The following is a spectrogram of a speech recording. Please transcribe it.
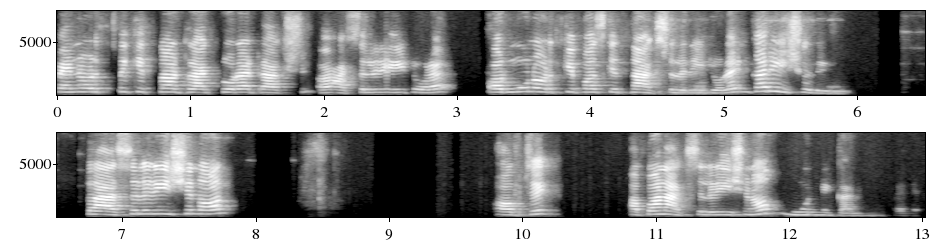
पेन अर्थ पे कितना अट्रैक्ट हो रहा है एक्सेलरेट हो रहा है? और मून अर्थ के पास कितना एक्सेलरेट हो रहा है? इनका रेशियो ले लो। तो acceleration on object upon acceleration of moon निकालेंगे पहले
